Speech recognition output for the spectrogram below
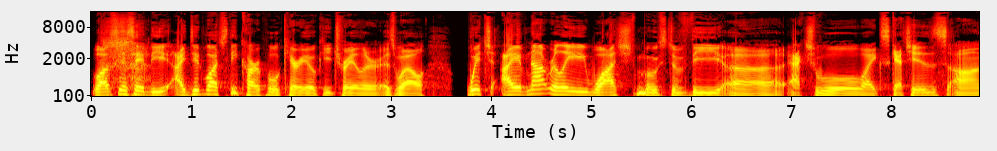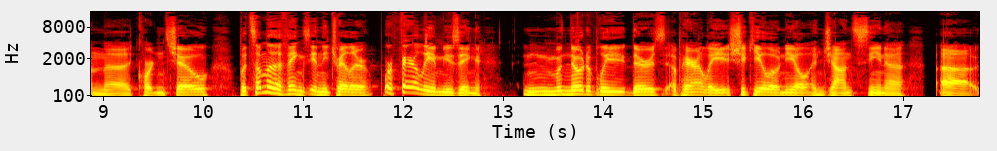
well, I was going to say the. I did watch the carpool karaoke trailer as well, which I have not really watched most of the uh, actual like sketches on the Corden show, but some of the things in the trailer were fairly amusing. Notably, there's apparently Shaquille O'Neal and John Cena uh,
